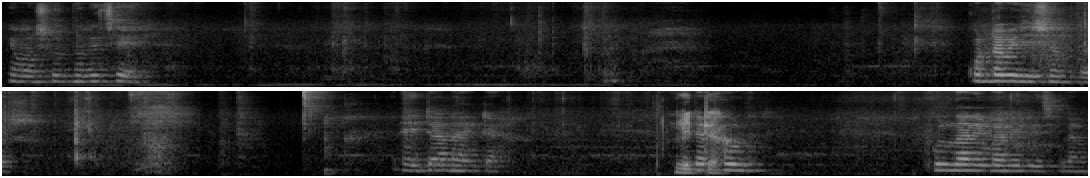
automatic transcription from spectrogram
কেমন সুন্দর হয়েছে? কোনটা বেশি সুন্দর? এটা না এটা? এটা ফুল ফুলদানি বানিয়ে দিয়েছিলাম।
